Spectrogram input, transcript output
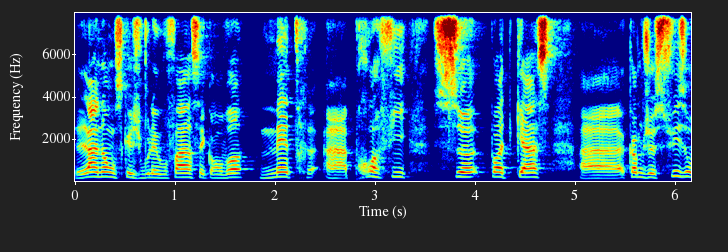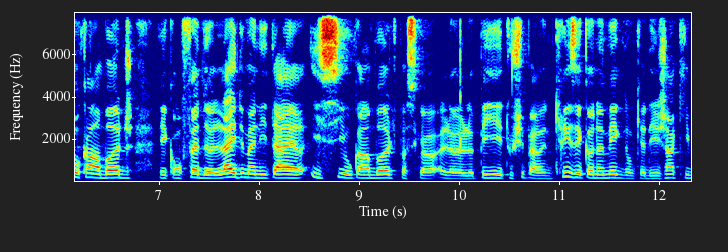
L'annonce que je voulais vous faire, c'est qu'on va mettre à profit ce podcast. Euh, comme je suis au Cambodge et qu'on fait de l'aide humanitaire ici au Cambodge parce que le, pays est touché par une crise économique, donc il y a des gens qui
